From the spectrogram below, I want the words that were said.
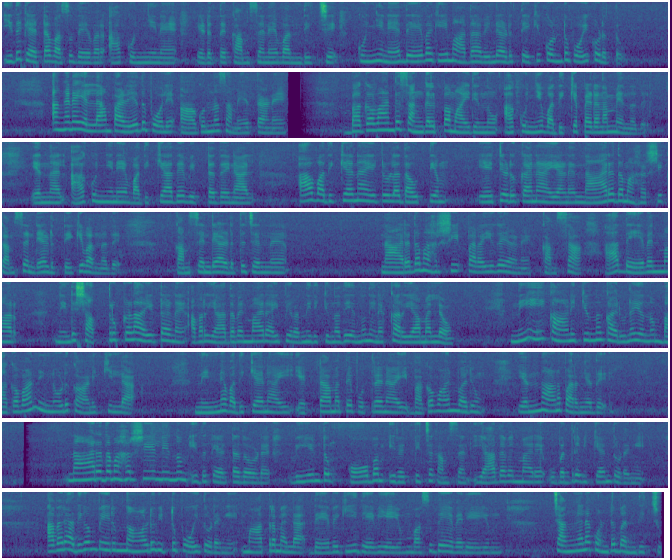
ഇത് കേട്ട വസുദേവർ ആ കുഞ്ഞിനെ എടുത്ത് കംസനെ വന്ദിച്ച് കുഞ്ഞിനെ ദേവകി മാതാവിന്റെ അടുത്തേക്ക് കൊണ്ടുപോയി കൊടുത്തു. അങ്ങനെ എല്ലാം പഴയതുപോലെ ആകുന്ന സമയത്താണ് ഭഗവാന്റെ സങ്കല്പമായിരുന്നു ആ കുഞ്ഞ് വധിക്കപ്പെടണം എന്നത്. എന്നാൽ ആ കുഞ്ഞിനെ വധിക്കാതെ വിട്ടതിനാൽ ആ വധിക്കാനായിട്ടുള്ള ദൗത്യം ഏറ്റെടുക്കാനായാണ് നാരദ മഹർഷി കംസന്റെ അടുത്തേക്ക് വന്നത്. കംസന്റെ അടുത്ത് ചെന്ന് നാരദ മഹർഷി പറയുകയാണ് കംസ ആ ദേവന്മാർ നിന്റെ ശത്രുക്കളായിട്ടാണ് അവർ യാദവന്മാരായി പിറന്നിരിക്കുന്നത് എന്ന് നിനക്കറിയാമല്ലോ. നീ ഈ കാണിക്കുന്ന കരുണയൊന്നും ഭഗവാൻ നിന്നോട് കാണിക്കില്ല. നിന്നെ വധിക്കാനായി എട്ടാമത്തെ പുത്രനായി ഭഗവാൻ വരും എന്നാണ് പറഞ്ഞത്. നാരദ മഹർഷിയിൽ നിന്നും ഇത് കേട്ടതോടെ വീണ്ടും കോപം ഇരട്ടിച്ച കംസൻ യാദവന്മാരെ ഉപദ്രവിക്കാൻ തുടങ്ങി. അവരധികം പേരും നാടുവിട്ടു പോയി തുടങ്ങി. മാത്രമല്ല ദേവകീ ദേവിയെയും വസുദേവരെയും ചങ്ങല കൊണ്ട് ബന്ധിച്ചു.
